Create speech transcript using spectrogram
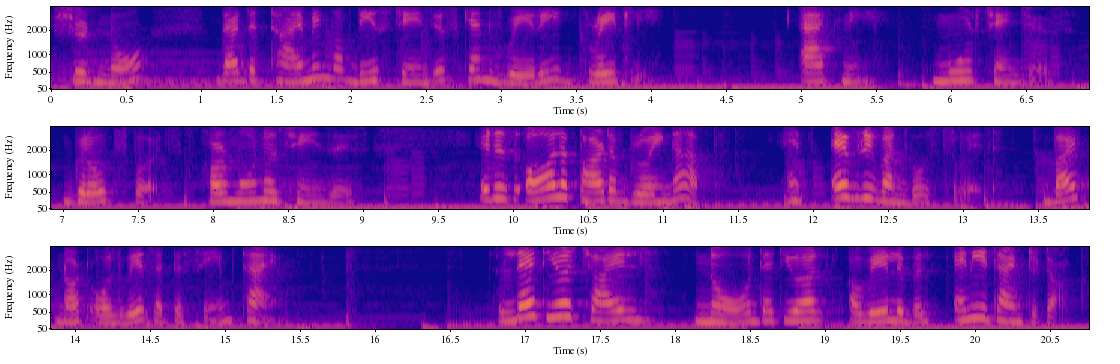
should know that the timing of these changes can vary greatly. Acne, mood changes, growth spurts, hormonal changes. It is all a part of growing up, and everyone goes through it, but not always at the same time. Let your child know that you are available anytime to talk,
